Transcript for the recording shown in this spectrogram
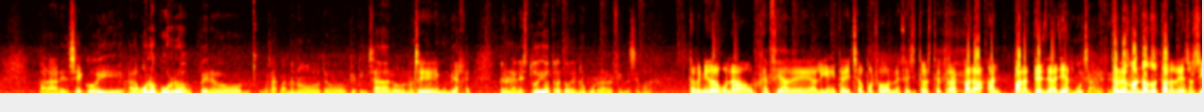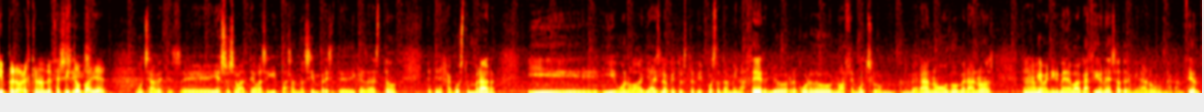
parar en seco y alguno curro, pero o sea, cuando no tengo que pinchar o no tengo Sí. ningún viaje, pero en el estudio trato de no currar el fin de semana. ¿Te ha venido alguna urgencia de alguien y te ha dicho, por favor, necesito este track para, an- para antes de ayer? Muchas veces. Te lo he mandado tarde, eso sí, pero es que lo necesito Sí, para sí, ayer. Muchas veces. eh, y eso se va, te va a seguir pasando siempre si te dedicas a esto. Te tienes que acostumbrar. Y, y, bueno, ya es lo que tú estés dispuesto también a hacer. Yo recuerdo no hace mucho, un verano o dos veranos, tener que venirme de vacaciones a terminar una canción.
